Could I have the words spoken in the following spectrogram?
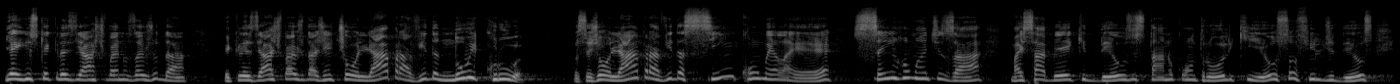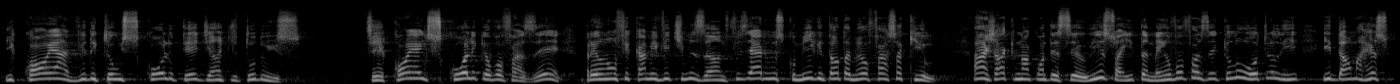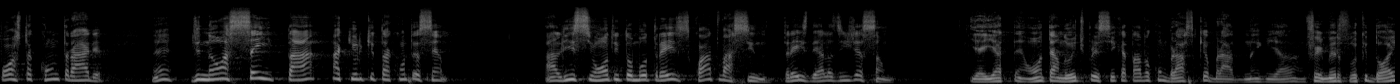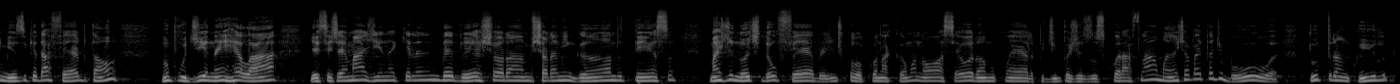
E é isso que Eclesiastes vai nos ajudar. Eclesiastes vai ajudar a gente a olhar para a vida nua e crua. Ou seja, olhar para a vida assim como ela é, sem romantizar, mas saber que Deus está no controle, que eu sou filho de Deus e qual é a vida que eu escolho ter diante de tudo isso. Ou seja, qual é a escolha que eu vou fazer para eu não ficar me vitimizando. Fizeram isso comigo, então também eu faço aquilo. Ah, já que não aconteceu isso, aí também eu vou fazer aquilo outro ali e dar uma resposta contrária, né? de não aceitar aquilo que está acontecendo. A Alice ontem tomou três, quatro vacinas, três delas injeção. E aí até, ontem à noite parecia que ela estava com o braço quebrado, né? E a enfermeira falou que dói mesmo e que dá febre, então não podia nem relar. E aí você já imagina aquele bebê chorando, choramingando, tenso, mas de noite deu febre. A gente colocou na cama nossa, aí oramos com ela, pedimos para Jesus curar. Falei, ah, amanhã já vai estar de boa, tudo tranquilo.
